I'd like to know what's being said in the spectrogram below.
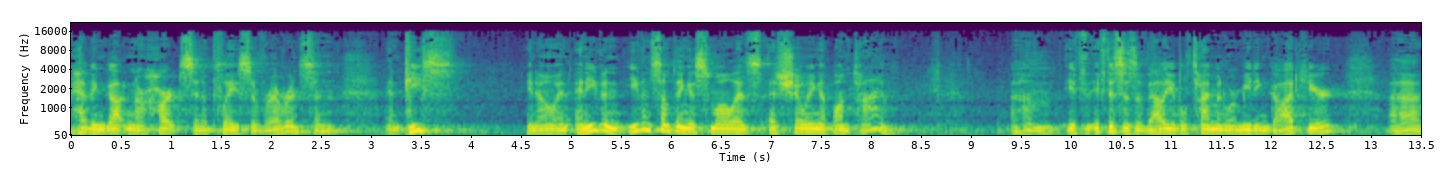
having gotten our hearts in a place of reverence and, and peace, you know, and, and even, even something as small as, as showing up on time. Um, if, if this is a valuable time and we're meeting God here, uh,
